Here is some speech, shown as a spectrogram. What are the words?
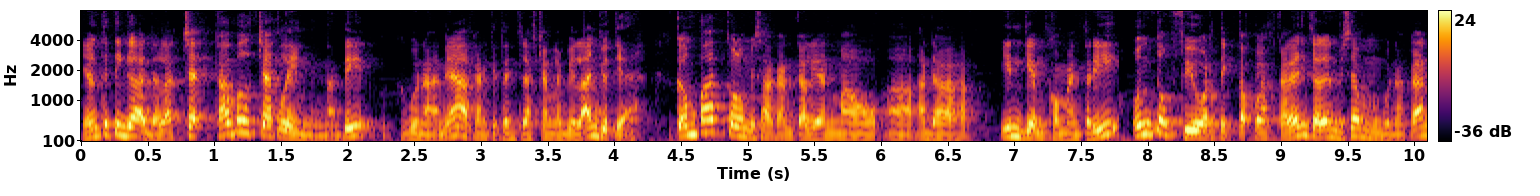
Yang ketiga adalah chat, kabel chat link. Nanti kegunaannya akan kita jelaskan lebih lanjut ya. Keempat, kalau misalkan kalian mau uh, ada in-game commentary, untuk viewer TikTok Live kalian, kalian bisa menggunakan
